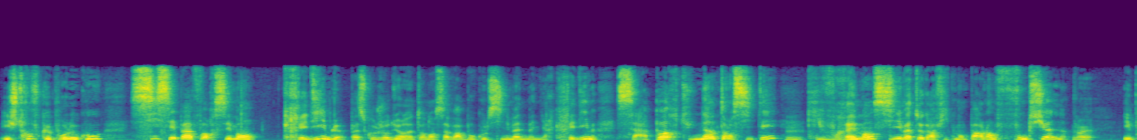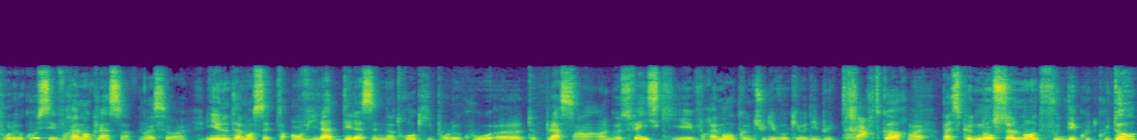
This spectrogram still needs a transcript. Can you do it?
et je trouve que pour le coup, si c'est pas forcément crédible, parce qu'aujourd'hui on a tendance à voir beaucoup le cinéma de manière crédible, ça apporte une intensité Mm. qui vraiment, cinématographiquement parlant, fonctionne. Ouais. Et pour le coup, c'est vraiment classe. Ouais, c'est vrai. Il y a notamment cette envie-là, dès la scène d'intro, qui pour le coup euh, Mm. te place un, un Ghostface qui est vraiment, comme tu l'évoquais au début, très hardcore, Ouais. parce que non seulement de foutre des coups de couteau,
